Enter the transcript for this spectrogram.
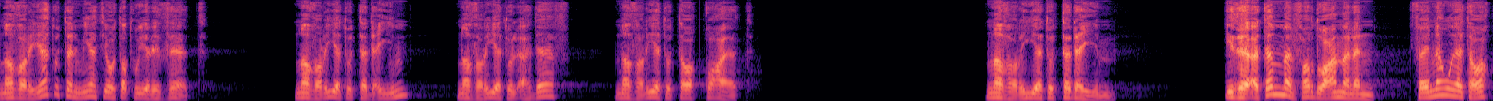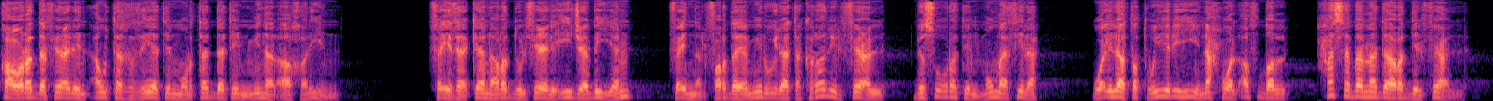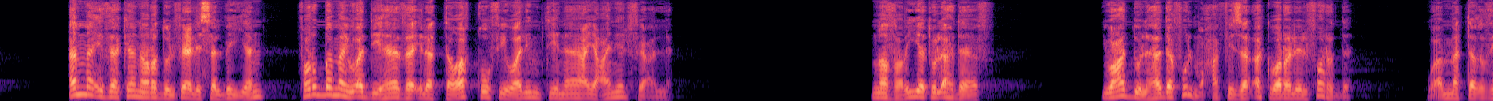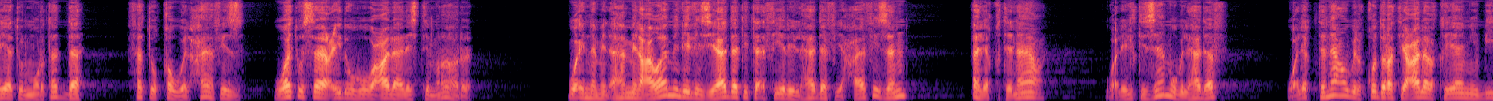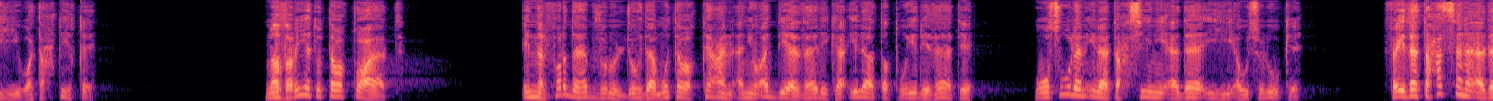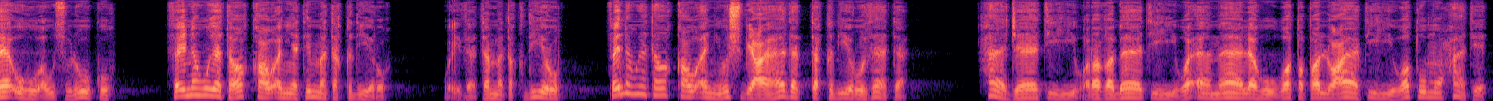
نظريات التنمية وتطوير الذات. نظرية التدعيم نظرية الأهداف نظرية التوقعات. نظرية التدعيم. إذا أتم الفرد عملا فإنه يتوقع رد فعل أو تغذية مرتدة من الآخرين. فإذا كان رد الفعل إيجابيا فإن الفرد يميل إلى تكرار الفعل بصورة مماثلة وإلى تطويره نحو الأفضل حسب مدى رد الفعل. أما إذا كان رد الفعل سلبيا فربما يؤدي هذا إلى التوقف والامتناع عن الفعل. نظرية الأهداف. يعد الهدف المحفز الأكبر للفرد. وأما التغذية المرتدة فتقوي الحافز وتساعده على الاستمرار. وإن من أهم العوامل لزيادة تأثير الهدف حافزا الاقتناع والالتزام بالهدف والاقتناع بالقدرة على القيام به وتحقيقه. نظرية التوقعات. إن الفرد يبذل الجهد متوقعا أن يؤدي ذلك إلى تطوير ذاته وصولا إلى تحسين أدائه أو سلوكه. فإذا تحسن أداؤه أو سلوكه فإنه يتوقع أن يتم تقديره. وإذا تم تقديره فإنه يتوقع أن يشبع هذا التقدير ذاته. حاجاته ورغباته وآماله وتطلعاته وطموحاته.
